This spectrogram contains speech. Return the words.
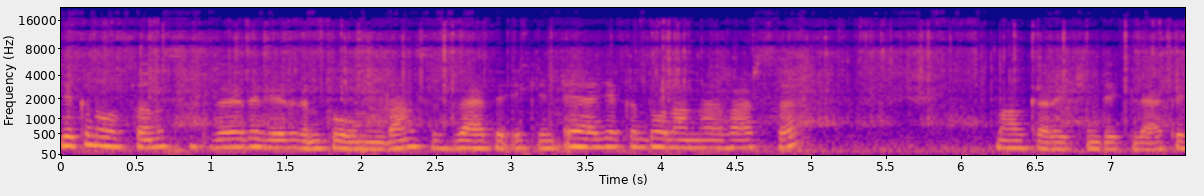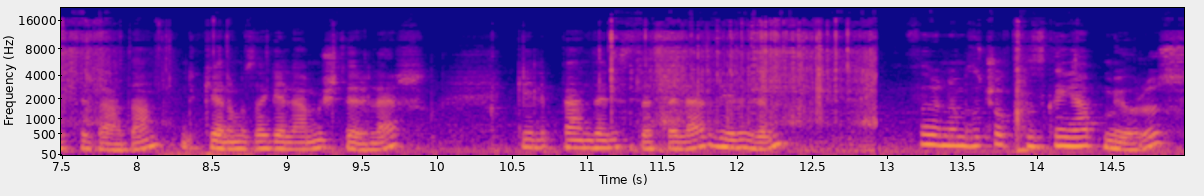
Yakın olsanız sizlere de veririm tohumundan. Sizler de ekin. Eğer yakında olanlar varsa Malkara içindekiler Tekirdağ'dan dükkanımıza gelen müşteriler gelip benden isteseler veririm. Fırınımızı çok kızgın yapmıyoruz.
